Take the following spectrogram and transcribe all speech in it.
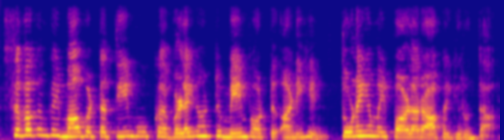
சிவகங்கை மாவட்ட திமுக விளையாட்டு மேம்பாட்டு அணியின் துணையமைப்பாளராக இருந்தார்.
